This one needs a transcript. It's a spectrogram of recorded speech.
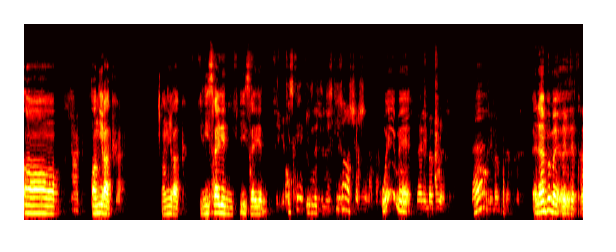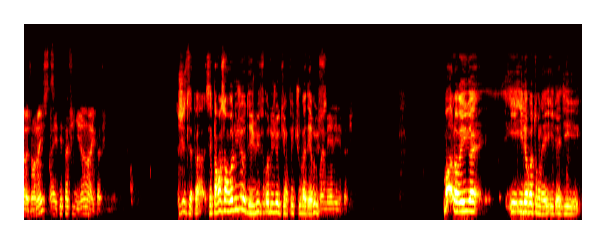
en, Irak. en Irak. En Irak. Une Israélienne, une fille israélienne. Qu'est-ce que- qu'est-ce qu'ils ont à chercher là-bas? Oui, mais Là, les maboulas. Hein? Les maboulas. Elle est un peu... mais, Elle est euh, peut-être euh, journaliste. Elle n'était pas finie. Non, non, elle n'est pas finie. je sais pas. Ses parents sont religieux, des juifs religieux qui ont fait tchouva des Russes. Ouais, mais elle, n'est pas finie. Bon, alors il, il- il est retourné. Il a dit,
